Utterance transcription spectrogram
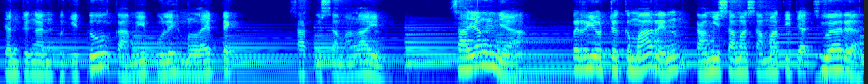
Dan dengan begitu kami boleh meledek satu sama lain. Sayangnya, periode kemarin kami sama-sama tidak juara,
